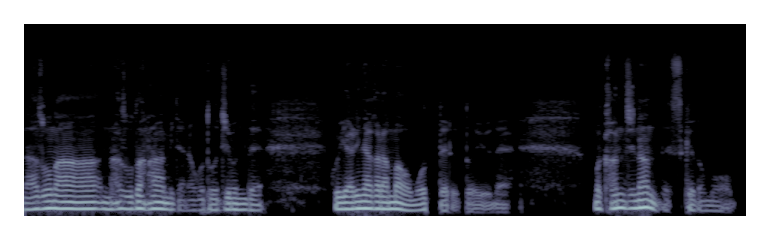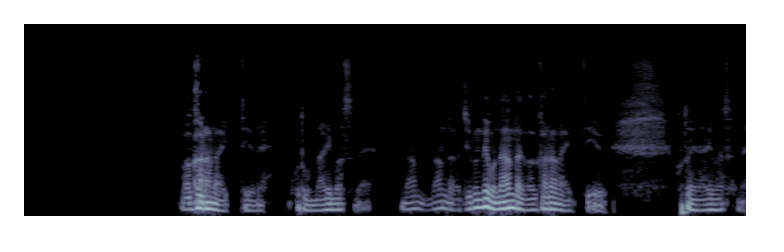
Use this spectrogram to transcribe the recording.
謎な、謎だな、みたいなことを自分でこうやりながらまあ思ってるというね、まあ、感じなんですけども、わからないっていうね、ことになりますね。ななんだか自分でもなんだかわからないっていうことになりますね。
